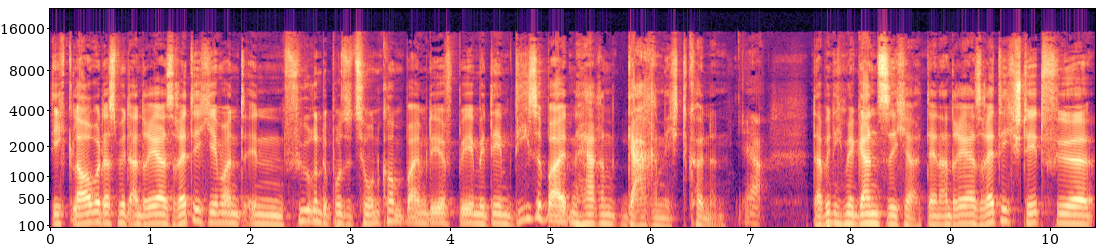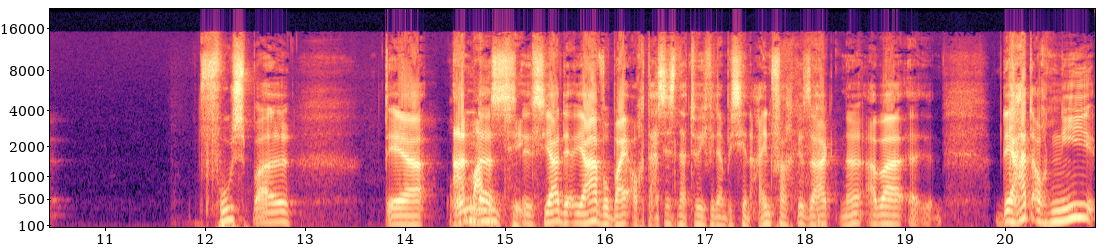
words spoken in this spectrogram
Ich glaube, dass mit Andreas Rettich jemand in führende Position kommt beim DFB, mit dem diese beiden Herren gar nicht können. Ja. Da bin ich mir ganz sicher. Denn Andreas Rettich steht für Fußball, der Romantik. anders ist. Ja, der, ja, wobei auch das ist natürlich wieder ein bisschen einfach gesagt, ne? Aber äh, der hat auch nie äh,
